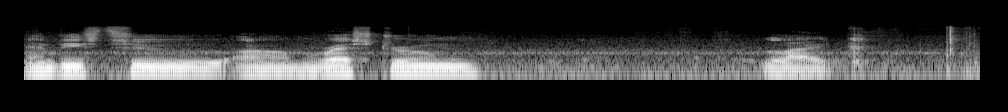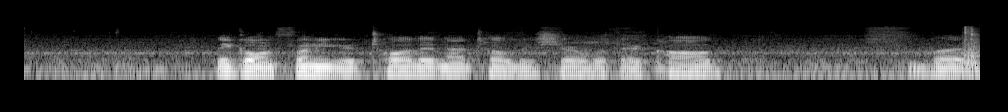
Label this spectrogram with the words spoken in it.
And these two um, restroom like they go in front of your toilet not totally sure what they're called but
